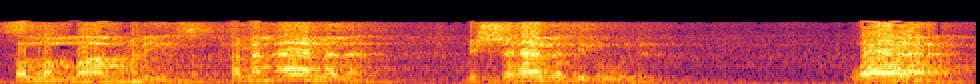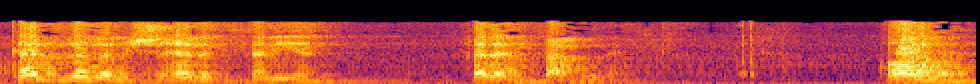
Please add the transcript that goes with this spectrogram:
صلى الله عليه وسلم. فمن آمن بالشهادة الأولى وكذب بالشهادة الثانية فلا ينفعه ذلك. قال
